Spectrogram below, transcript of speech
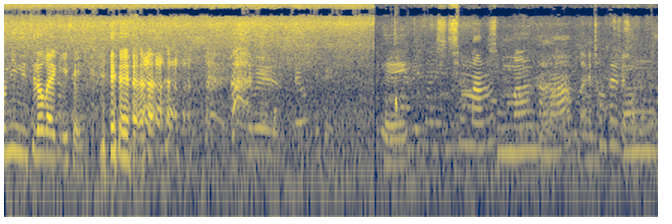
본인이 들어갈 기세. 10만? 10만. 하나? 그다음에 1,800원.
